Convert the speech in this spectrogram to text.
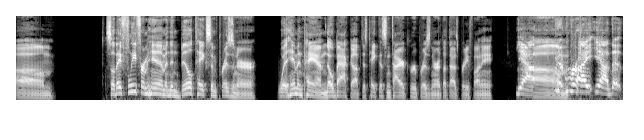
Um so they flee from him and then Bill takes him prisoner with him and Pam, no backup, just take this entire crew prisoner. I thought that was pretty funny. Yeah. Um right, yeah. The,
